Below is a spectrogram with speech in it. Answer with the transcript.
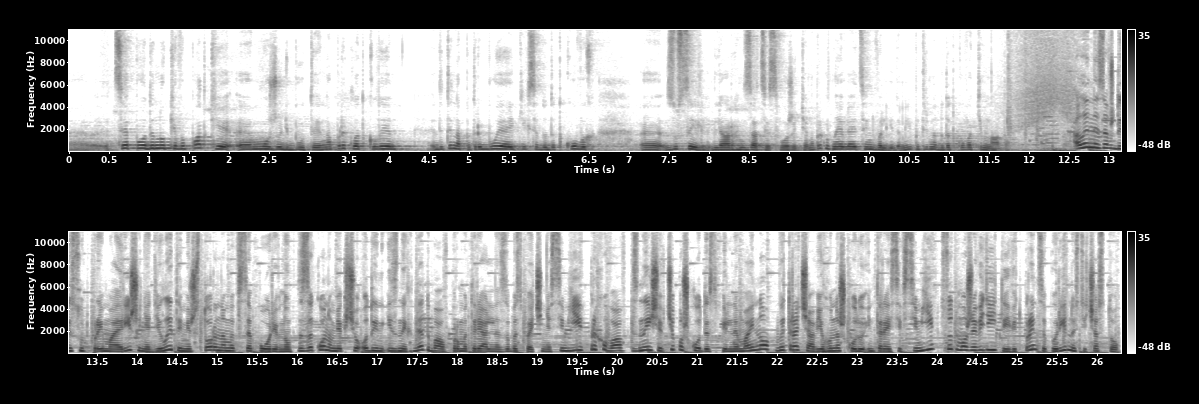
Е, Це поодинокі випадки е, можуть бути, наприклад, коли дитина потребує якихось додаткових е, зусиль для організації свого життя. Наприклад, вона є інвалідом, їй потрібна додаткова кімната. Але не завжди суд приймає рішення ділити між сторонами все порівну. За законом, якщо один із них не дбав про матеріальне забезпечення сім'ї, приховав, знищив чи пошкодив спільне майно, витрачав його на шкоду інтересів сім'ї, суд може відійти від принципу рівності часток.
